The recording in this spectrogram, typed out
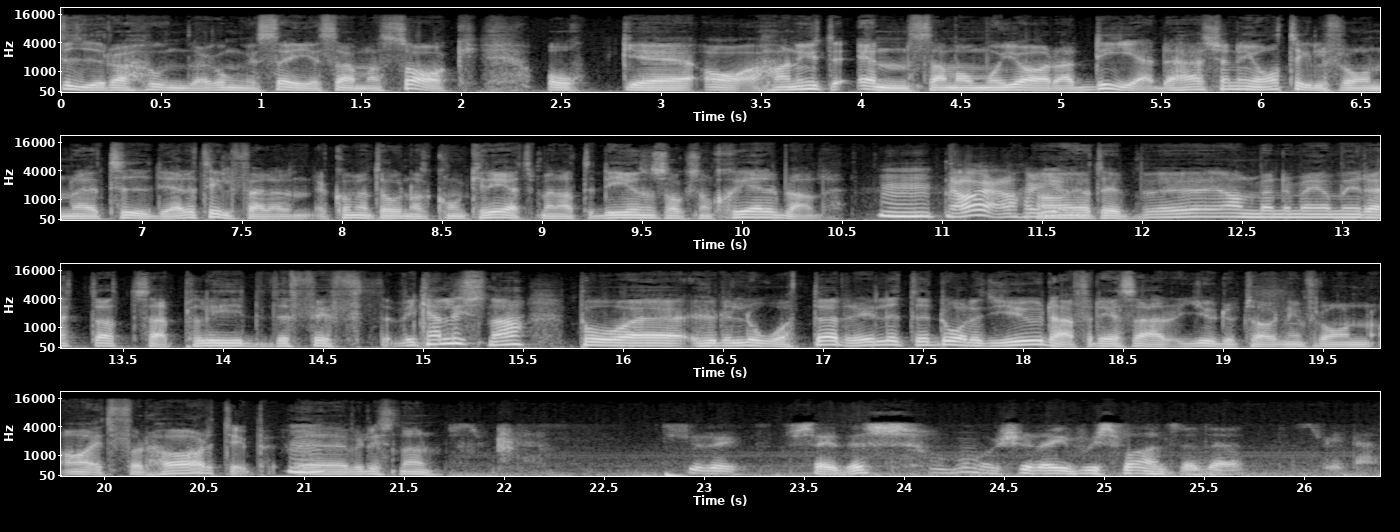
400 gånger säger samma sak. Och eh, ja, han är ju inte ensam om att göra det. Det här känner jag till från eh, tidigare tillfällen. Jag kommer inte ihåg något konkret men att det är en sak som sker ibland. Mm. Ja, ja, herregud. Ja, jag typ använder mig av min rätt att så här, plead the fifth. Vi kan lyssna på eh, hur det låter. Det är lite dåligt ljud här för det är så här ljudupptagning från ja, ett förhör typ. Mm. Eh, vi lyssnar. Should I say this mm-hmm. or should I respond to that? Just read that.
